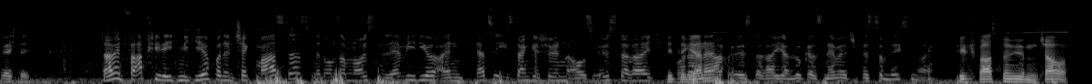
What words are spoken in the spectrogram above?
Richtig. Damit verabschiede ich mich hier von den Check Masters mit unserem neuesten Lehrvideo. Ein herzliches Dankeschön aus Österreich Bitte oder gerne. nach Österreich an Lukas Nemec. Bis zum nächsten Mal. Viel Spaß beim Üben. Ciao.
